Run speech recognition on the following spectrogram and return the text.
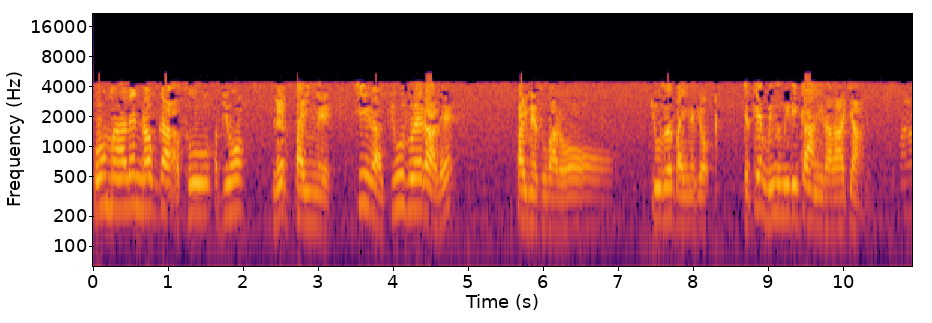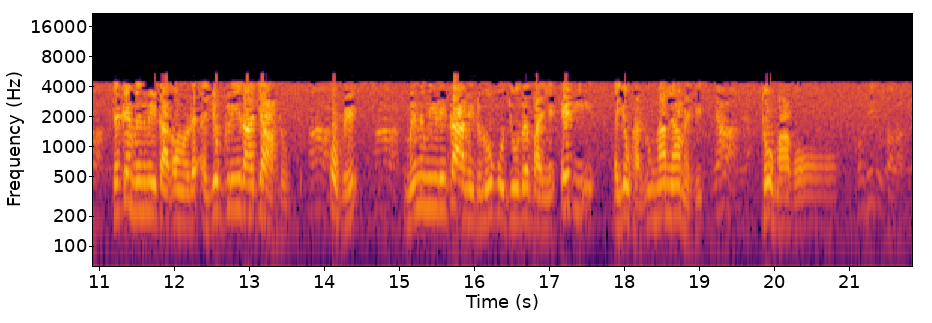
ဟိုမှာလည်းနောက်ကအဆူအပြောလည်းပိုင်မယ်ရှေ့ကကျိုးဆွဲကလည်းပိုင်မယ်ဆိုပါတော့ကျိုးဆွဲပိုင်နေပြောတကယ်မင်းသမီးလေးကနေတာလားကြာမှန်ပါဗျာတကယ်မင်းသမီးကကောင်းတော့လေအယုတ်ကလေးသားကြာလို့မှန်ပါဗျာဟုတ်ပြီမှန်ပါဗျာမင်းသမီးလေးကနေဒီလိုကိုကျိုးဆွဲပိုင်ရင်အဲ့ဒီအယုတ်ဟာလူငါးများမယ်ဟိရပါဗျာတို့မှာကောဘုန်းကြီးတူပါပါဗျာ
